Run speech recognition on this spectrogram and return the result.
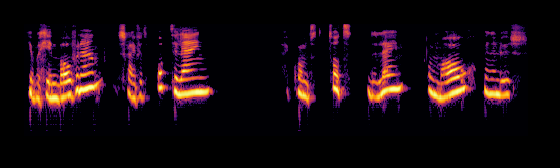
Je begint bovenaan, schrijf het op de lijn. Hij komt tot de lijn, omhoog met een lus.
